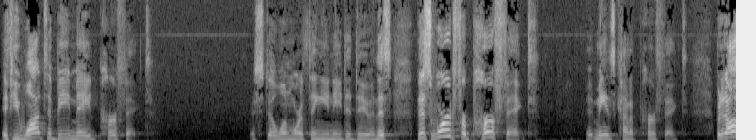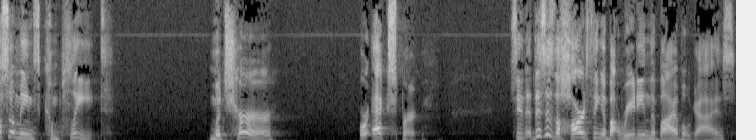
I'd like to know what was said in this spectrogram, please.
If you want to be made perfect, there's still one more thing you need to do. And this, this word for perfect it means kind of perfect. But it also means complete, mature, or expert. See, this is the hard thing about reading the Bible, guys.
